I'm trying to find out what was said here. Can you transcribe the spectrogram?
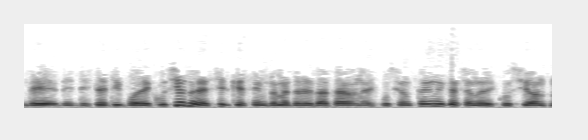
de, de, este tipo de discusión, es decir, que simplemente se trata de una discusión técnica, es una discusión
